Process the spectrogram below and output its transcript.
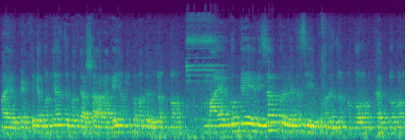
মায়ের পেট থেকে দুনিয়ার জগতে আসার আগেই আমি তোমাদের জন্য মায়ের বুকে রিজার্ভ করে রেখেছি, তোমাদের জন্য গরম খাদ্য, গরম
